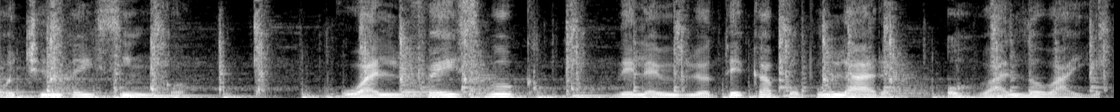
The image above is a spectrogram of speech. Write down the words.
85 o al Facebook de la Biblioteca Popular Osvaldo Valle.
